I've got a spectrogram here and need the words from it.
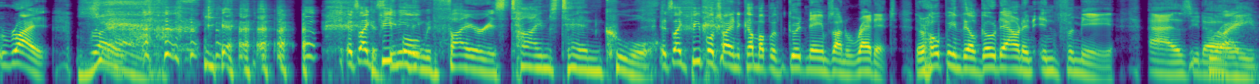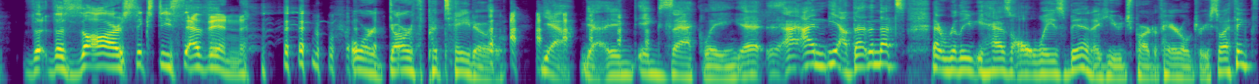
right, right. Yeah. yeah. It's like people. anything with fire is times 10 cool. It's like people trying to come up with good names on Reddit. They're hoping they'll go down in infamy as, you know, Right. The the Czar 67. Or Darth Potato. Yeah, yeah, exactly. Yeah, I, I, yeah, that and that's that really has always been a huge part of heraldry. So I think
